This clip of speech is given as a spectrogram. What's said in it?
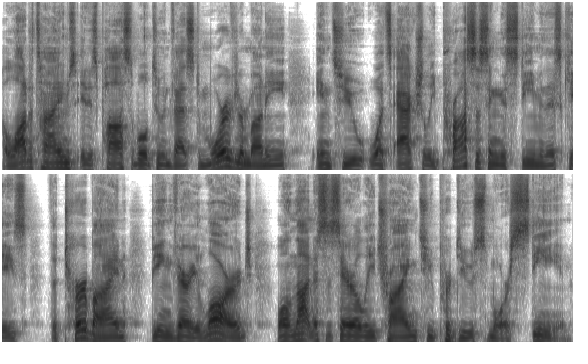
a lot of times it is possible to invest more of your money into what's actually processing the steam, in this case, the turbine being very large while not necessarily trying to produce more steam.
